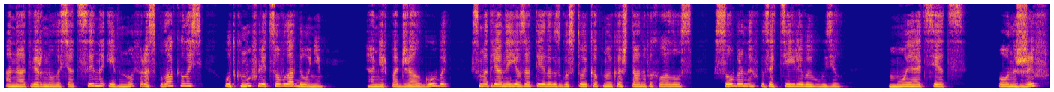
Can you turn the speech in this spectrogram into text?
Она отвернулась от сына и вновь расплакалась, уткнув лицо в ладони. Амир поджал губы, смотря на ее затылок с густой копной каштановых волос, собранных в затейливый узел. Мой отец, он жив?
